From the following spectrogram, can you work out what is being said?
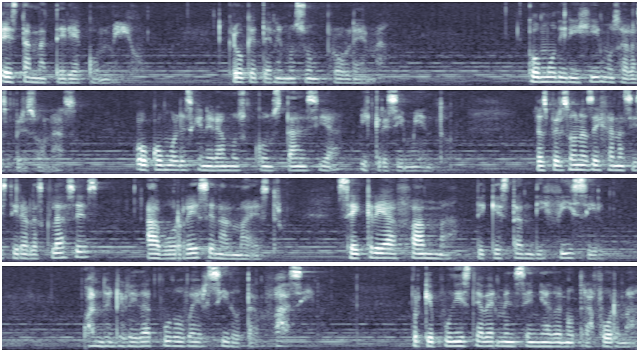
esta materia conmigo, creo que tenemos un problema cómo dirigimos a las personas o cómo les generamos constancia y crecimiento. Las personas dejan asistir a las clases, aborrecen al maestro, se crea fama de que es tan difícil cuando en realidad pudo haber sido tan fácil, porque pudiste haberme enseñado en otra forma.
